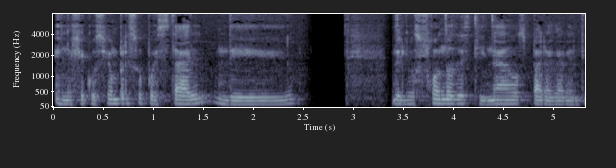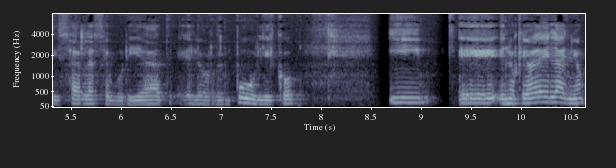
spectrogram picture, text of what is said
en la ejecución presupuestal de de los fondos destinados para garantizar la seguridad, el orden público. Y eh, en lo que va del año,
